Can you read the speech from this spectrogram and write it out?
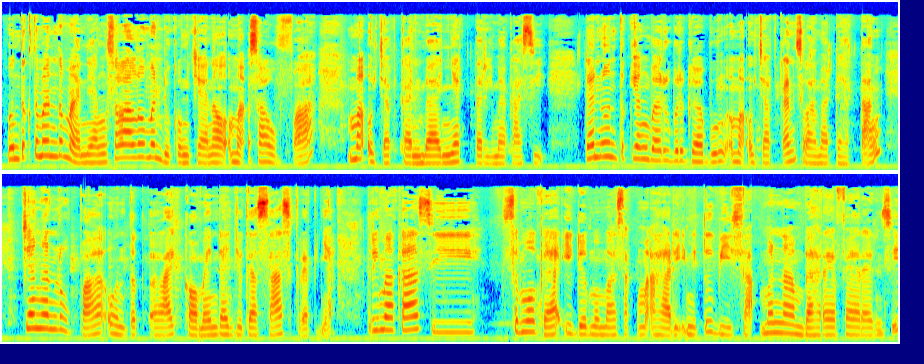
Untuk teman-teman yang selalu mendukung channel Emak Saufa, Emak ucapkan banyak terima kasih. Dan untuk yang baru bergabung, Emak ucapkan selamat datang. Jangan lupa untuk like, komen, dan juga subscribe-nya. Terima kasih. Semoga ide memasak emak hari ini tuh bisa menambah referensi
